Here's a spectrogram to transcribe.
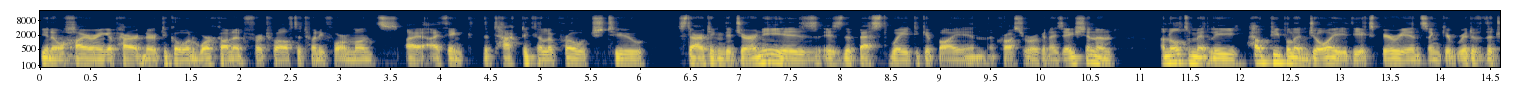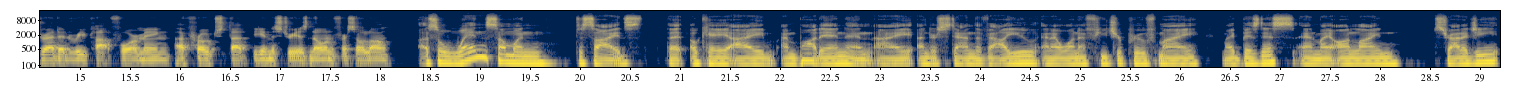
you know hiring a partner to go and work on it for 12 to 24 months. I, I think the tactical approach to starting the journey is is the best way to get buy-in across your organization and and ultimately help people enjoy the experience and get rid of the dreaded replatforming approach that the industry is known for so long. Uh, so when someone decides that okay i i'm bought in and i understand the value and i want to future proof my my business and my online strategy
